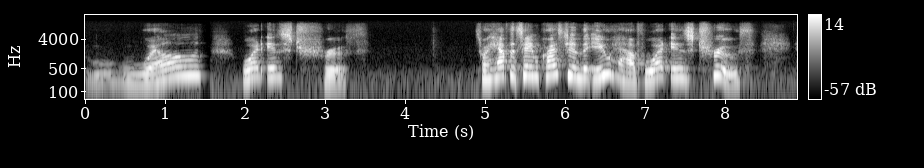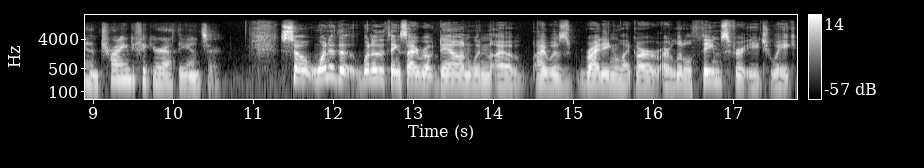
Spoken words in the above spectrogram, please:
well, what is truth? So I have the same question that you have what is truth? And I'm trying to figure out the answer. So one of the one of the things I wrote down when I, I was writing like our, our little themes for each week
